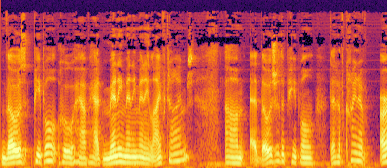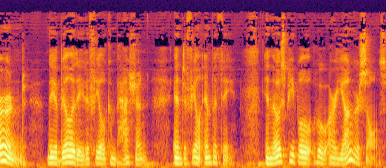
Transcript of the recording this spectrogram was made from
those people who have had many, many, many lifetimes, um, those are the people that have kind of earned the ability to feel compassion and to feel empathy. And those people who are younger souls,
